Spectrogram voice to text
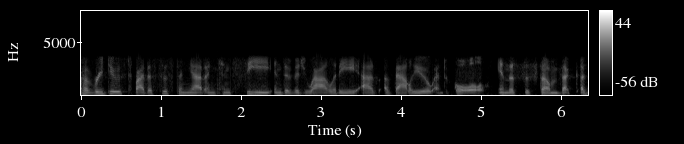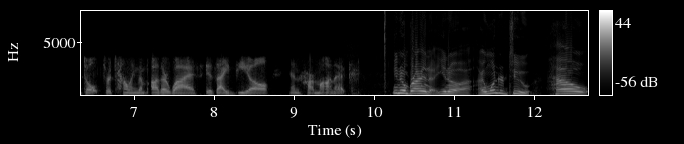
uh, reduced by the system yet and can see individuality as a value and a goal in the system that adults are telling them otherwise is ideal and harmonic. You know, Brian, you know, I- I wonder too how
